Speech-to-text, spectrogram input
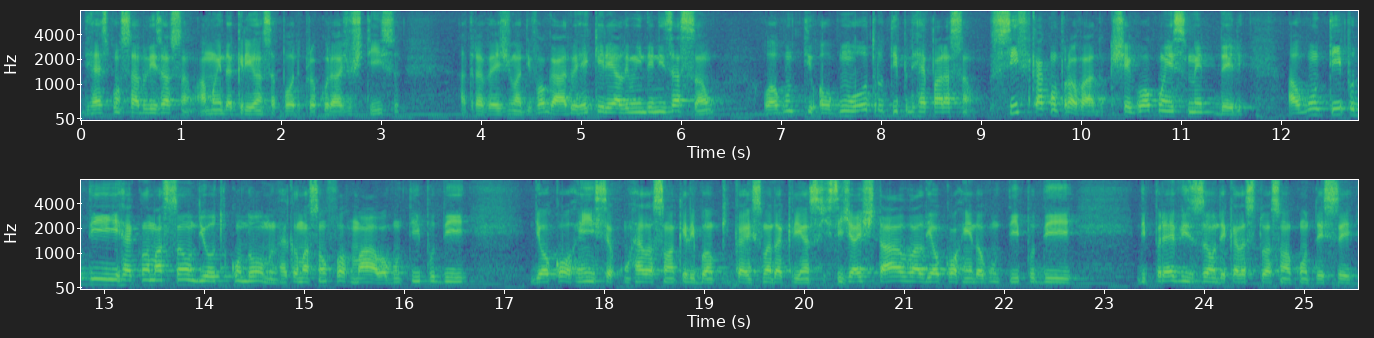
de responsabilização. A mãe da criança pode procurar a justiça através de um advogado e requerer ali uma indenização ou algum, algum outro tipo de reparação. Se ficar comprovado que chegou ao conhecimento dele algum tipo de reclamação de outro condomínio, reclamação formal, algum tipo de, de ocorrência com relação àquele banco que caiu em cima da criança, se já estava ali ocorrendo algum tipo de, de previsão de aquela situação acontecer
